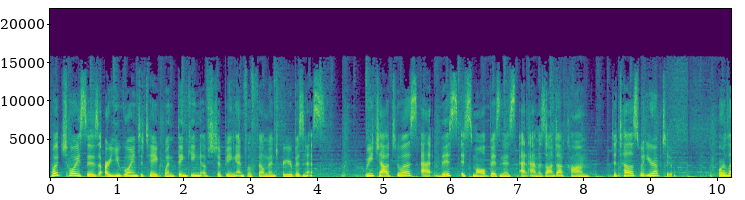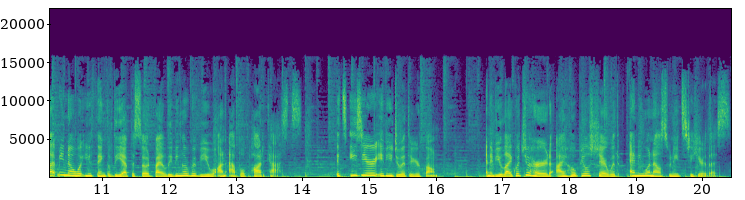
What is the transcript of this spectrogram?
what choices are you going to take when thinking of shipping and fulfillment for your business? Reach out to us at thisissmallbusiness at amazon.com to tell us what you're up to. Or let me know what you think of the episode by leaving a review on Apple Podcasts. It's easier if you do it through your phone. And if you like what you heard, I hope you'll share with anyone else who needs to hear this.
